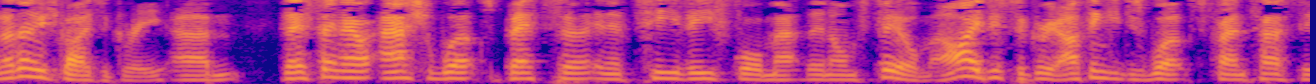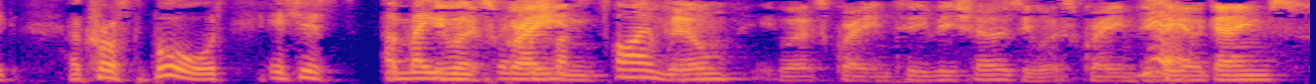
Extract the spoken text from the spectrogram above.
and I don't know if you guys agree, um, they're saying how Ash works better in a TV format than on film. And I disagree. I think he just works fantastic across the board. It's just amazing. He amazing works great in much time with him. film. He works great in TV shows. He works great in Yeah. video games.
